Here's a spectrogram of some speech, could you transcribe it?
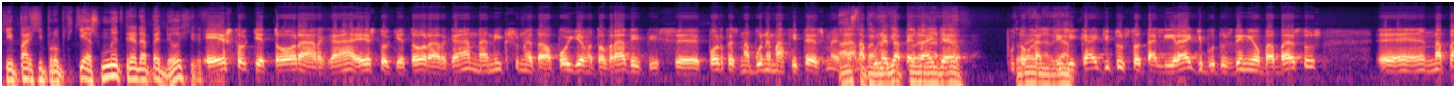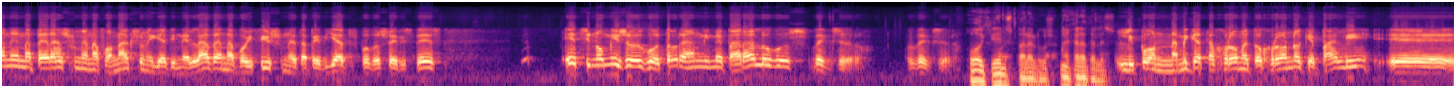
και υπάρχει προοπτική, ας πούμε, 35, όχι ρε. φίλε. Έστω και τώρα αργά, έστω και τώρα αργά να ανοίξουν το απόγευμα το βράδυ τις ε, πόρτες να μπουν μαθητές μέσα. Άστα, να μπουν Παναγία, τα τώρα είναι παιδάκια αργά. που Τώρα το είναι αργά. χαρτιλικάκι τους, το ταλιράκι που τους δίνει ο μπαμπάς τους ε, να πάνε να περάσουν, να φωνάξουν για την Ελλάδα, να βοηθήσουν τα παιδιά τους ποδοσφαιριστές. Έτσι νομίζω εγώ τώρα αν είμαι παράλογος δεν ξέρω. Δεν ξέρω. Όχι, δεν είσαι παράλογος. Με χαρά τα λες. Λοιπόν, να μην καταχρώ με το χρόνο και πάλι ε,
